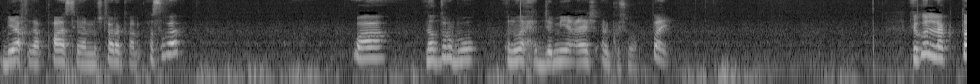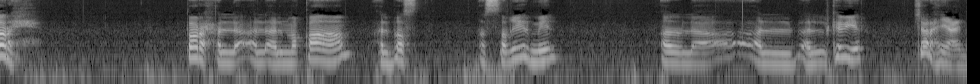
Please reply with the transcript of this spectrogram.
بأخذ القاسم المشترك الأصغر ونضربه ونوحد جميع إيش الكسور طيب. يقول لك طرح طرح المقام البسط الصغير من الكبير. شرح يعني.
